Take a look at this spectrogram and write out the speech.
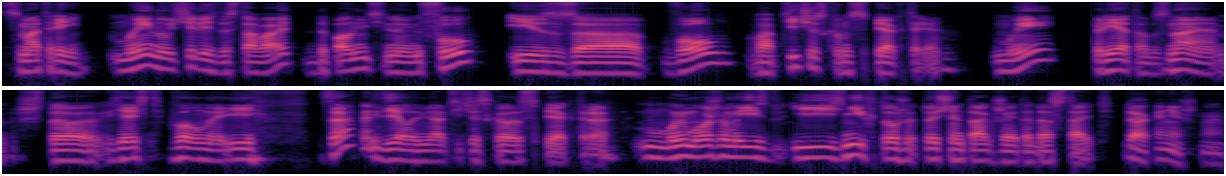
Смотри, мы научились доставать дополнительную инфу из э, волн в оптическом спектре. Мы при этом знаем, что есть волны и за пределами оптического спектра. Мы можем и из, и из них тоже точно так же это достать. Да, конечно.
